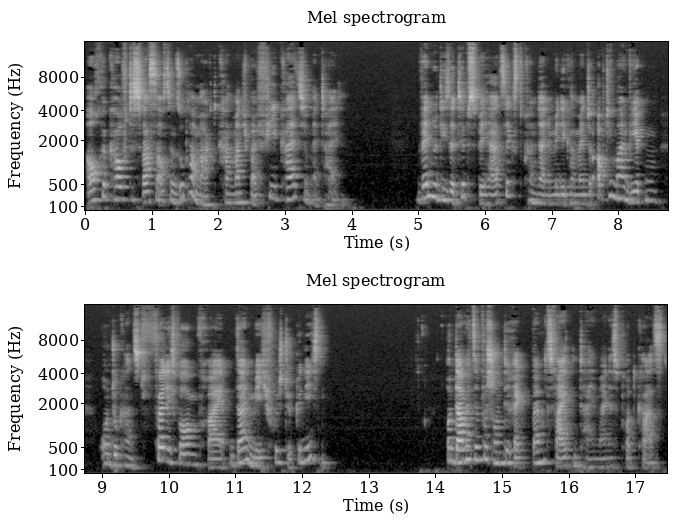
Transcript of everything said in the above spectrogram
auch gekauftes Wasser aus dem Supermarkt kann manchmal viel Kalzium enthalten. Wenn du diese Tipps beherzigst, können deine Medikamente optimal wirken und du kannst völlig sorgenfrei dein Milchfrühstück genießen. Und damit sind wir schon direkt beim zweiten Teil meines Podcasts.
